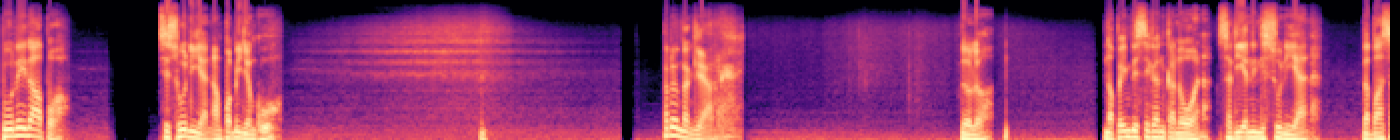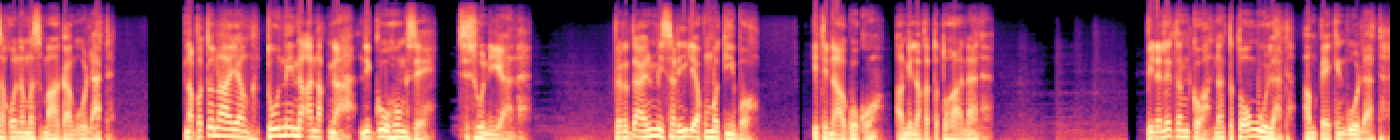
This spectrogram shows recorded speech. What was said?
Tunay na apo. Si Sunian ang pamilyang Gu. Ano nangyari? Lolo, napaimbestigan ka noon sa diyan ni Sunian. Nabasa ko na mas mahagang ulat. Napatunayang tunay na anak na ni Gu Hongze, si Sunian. Pero dahil may sarili akong motibo, itinago ko ang ilang katotohanan. Pinalitan ko ng totoong ulat ang peking ulat.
